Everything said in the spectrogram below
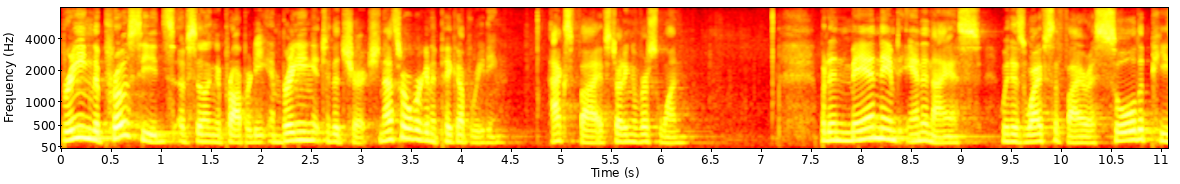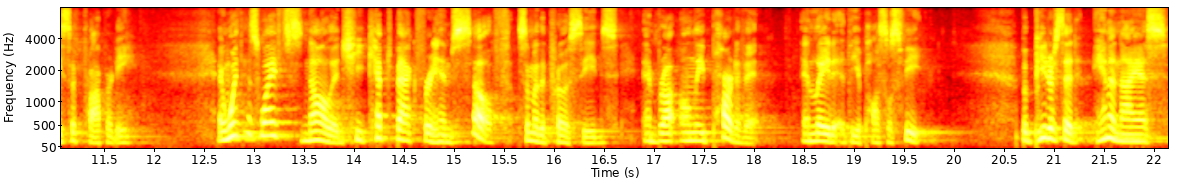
bringing the proceeds of selling the property, and bringing it to the church. And that's where we're going to pick up reading. Acts 5, starting in verse 1. But a man named Ananias, with his wife Sapphira, sold a piece of property. And with his wife's knowledge, he kept back for himself some of the proceeds and brought only part of it and laid it at the apostles' feet. But Peter said, Ananias,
